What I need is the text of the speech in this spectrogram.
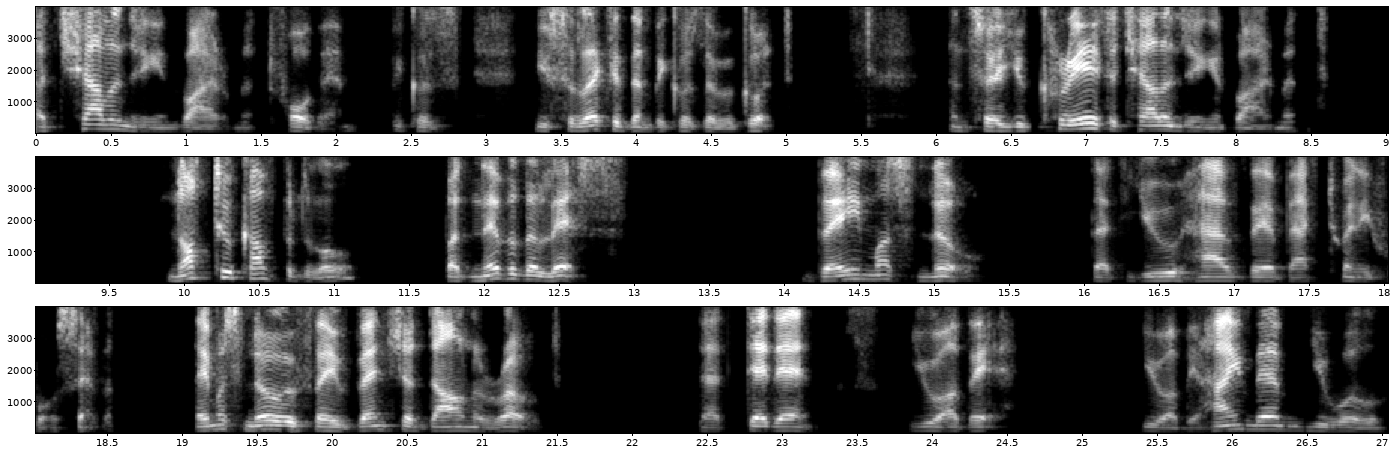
a challenging environment for them because you selected them because they were good. And so you create a challenging environment, not too comfortable, but nevertheless, they must know that you have their back 24 7. They must know if they venture down a road that dead ends, you are there. You are behind them, you will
